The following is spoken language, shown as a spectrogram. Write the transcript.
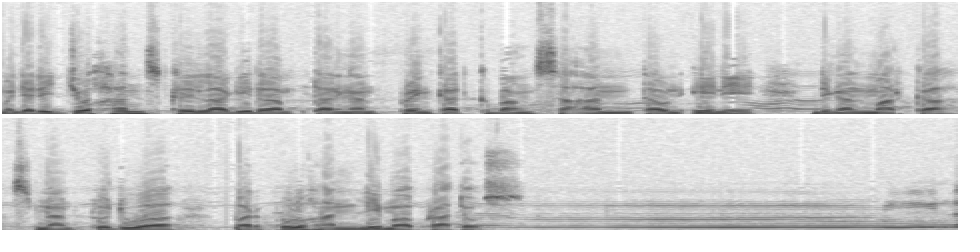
menjadi Johan sekali lagi dalam pertandingan peringkat kebangsaan tahun ini dengan markah 92.5%. من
